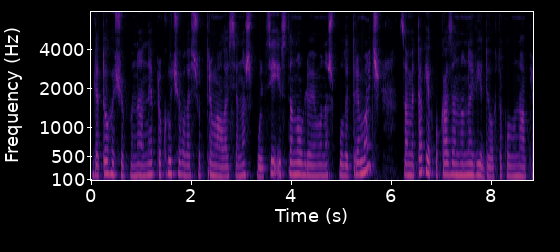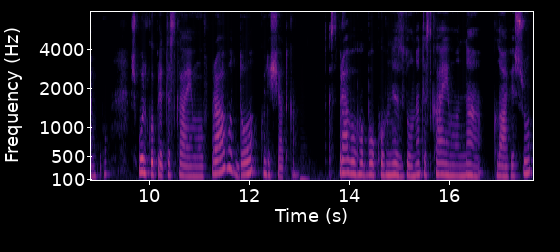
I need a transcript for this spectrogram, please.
для того, щоб вона не прокручувалася, щоб трималася на шпульці, і встановлюємо на шпули тримач, саме так, як показано на відео в такому напрямку. Шпульку притискаємо вправо до коліщатка. З правого боку внизу натискаємо на клавішу,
